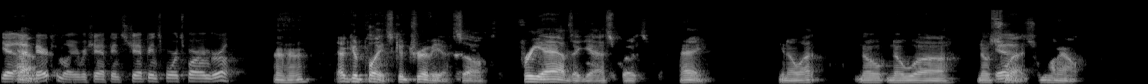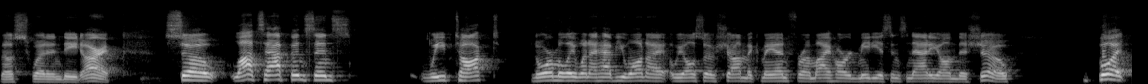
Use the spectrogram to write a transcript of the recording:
Yeah, yeah, I'm very familiar with Champions. Champion Sports Bar and Grill. Uh huh. A good place, good trivia. So free ads, I guess. But hey, you know what? No, no, uh, no sweat. Yeah. Come on out. No sweat, indeed. All right. So lots happened since we've talked Normally, when I have you on, I we also have Sean McMahon from iHeartMedia Cincinnati on this show. But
